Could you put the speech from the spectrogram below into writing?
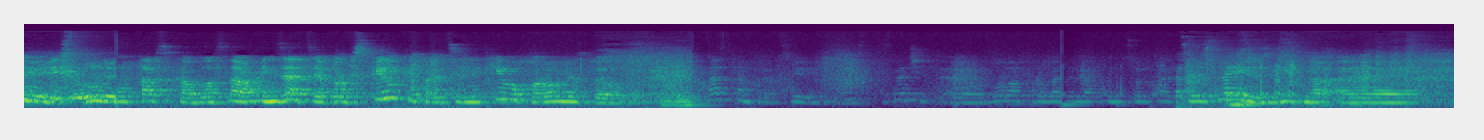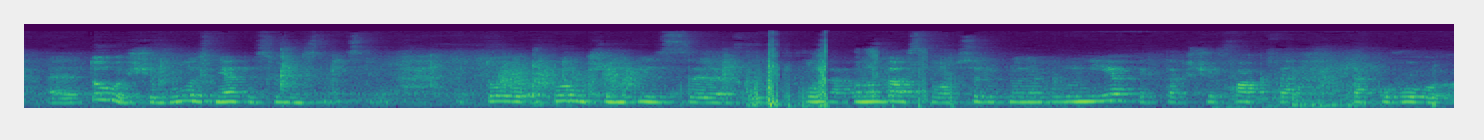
е, Полтавська обласна організація профспілки працівників охорони здоров'я. У нас там працюють. Значить, була проведена консультація з нею згідно того, що було зняте сумісництво. То порушень із е, по законодавству абсолютно не було ніяких, так що факта такого,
